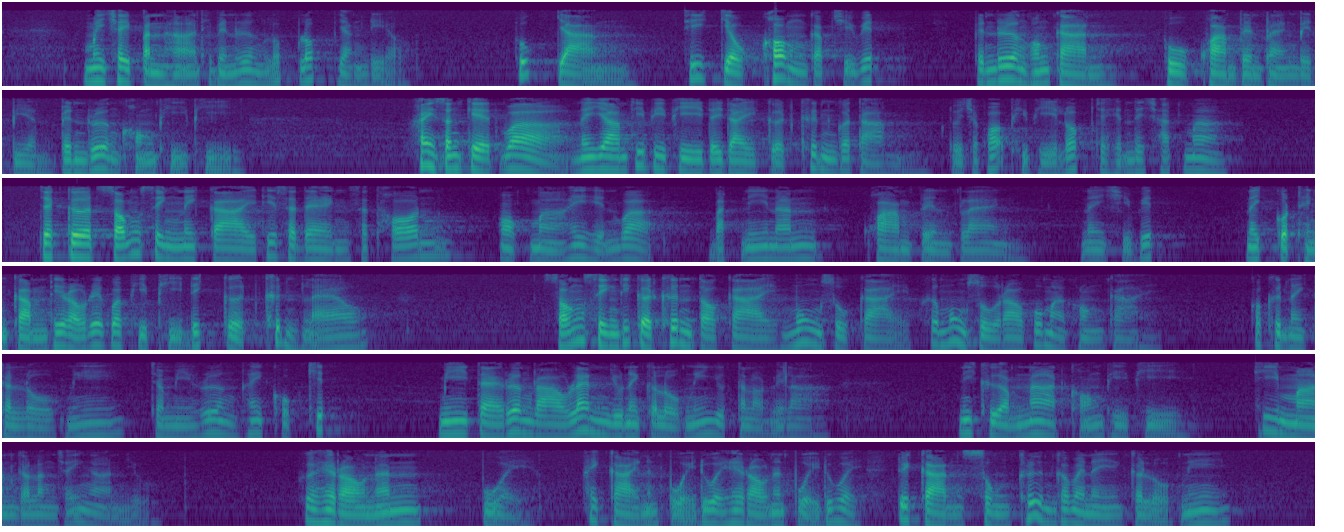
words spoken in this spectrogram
ไม่ใช่ปัญหาที่เป็นเรื่องลบๆอย่างเดียว ทุกอย่างที่เกี่ยวข้องกับชีวิต เป็นเรื่องของการถูกความเปลี่ยนแปลงเบียดเบียน เป็นเรื่องของผีผีให้สังเกตว่าในยามที่ผีผีใด ๆ เกิดขึ้นก็ตาม โดยเฉพาะผีผีลบจะเห็นได้ชัดมาก จะเกิดสองสิ่งในกายที่แสดงสะท้อนออกมาให้เห็นว่า บัดนี้นั้นความเปลี่ยนแปลงในชีวิต ในกฎแห่งกรรมที่เราเรียกว่าผีผีได้เกิดขึ้นแล้วสองสิ่งที่เกิดขึ้นต่อกายมุ่งสู่กายเพื่อมุ่งสู่เราผู้มาครองกาย ก็คือในกะโหลกนี้จะมีเรื่องให้คบคิด มีแต่เรื่องราวแล่นอยู่ในกะโหลกนี้อยู่ตลอดเวลา นี่คืออำนาจของผีผีที่มารกำลังใช้งานอยู่ เพื่อให้เรานั้นป่วย ให้กายนั้นป่วยด้วยให้เรานั้นป่วยด้วย ด้วยการส่งคลื่นเข้าไปในกะโหลกนี้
